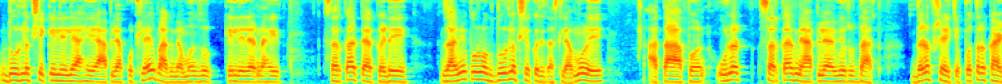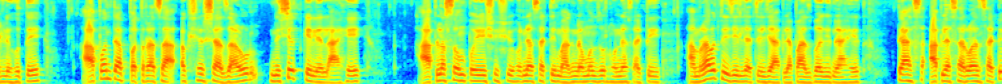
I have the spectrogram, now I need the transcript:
दुर्लक्ष केलेले आहे. आपल्या कुठल्याही मागण्या मंजूर केलेल्या नाहीत. सरकार त्याकडे जाणीवपूर्वक दुर्लक्ष करीत असल्यामुळे आता आपण उलट सरकारने आपल्या विरोधात दडपशाहीचे पत्र काढले होते. आपण त्या पत्राचा अक्षरशः जाळून निषेध केलेला आहे. आपला संप यशस्वी होण्यासाठी मागण्या मंजूर होण्यासाठी अमरावती जिल्ह्यातील ज्या आपल्या पाच भगिनी आहेत त्या स- आपल्या सर्वांसाठी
